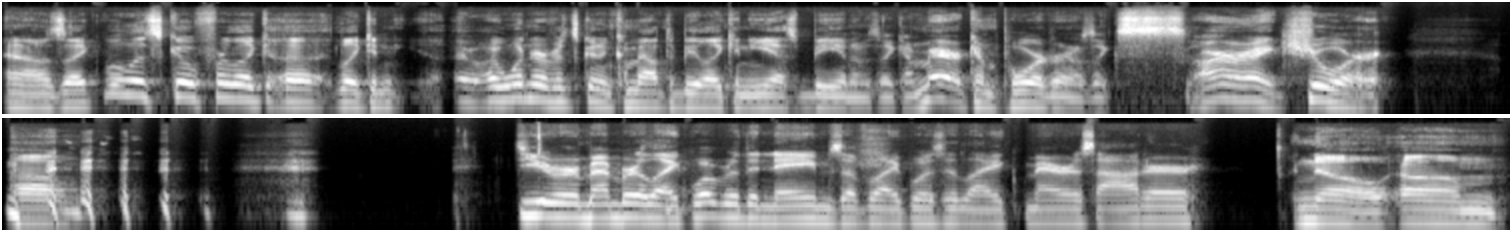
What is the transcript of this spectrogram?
And I was like, well, let's go for like a like an. I wonder if it's going to come out to be like an ESB. And I was like, American Porter. And I was like, all right, sure. Um, Do you remember like what were the names of like was it like Maris Otter? No, um,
